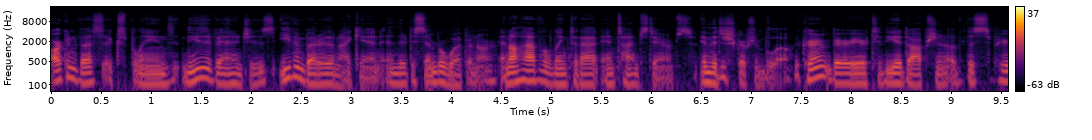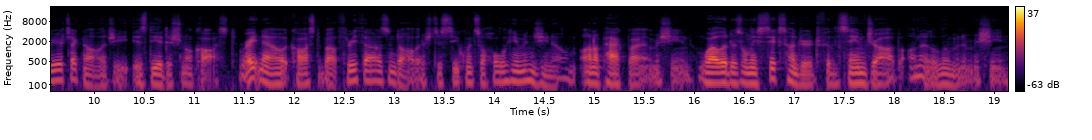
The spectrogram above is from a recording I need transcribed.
ARK Invest explains these advantages even better than I can in their December webinar, and I'll have the link to that and timestamps in the description below. The current barrier to the adoption of this superior technology is the additional cost. Right now, it costs about $3,000 to sequence a whole human genome on a PacBio machine, while it is only $600 for the same job on an Illumina machine.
